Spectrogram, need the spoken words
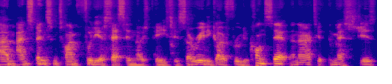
um, and spend some time fully assessing those pieces. So really go through the concept, the narrative, the messages,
